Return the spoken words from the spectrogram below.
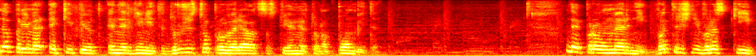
например екипи от енергийните дружества проверяват състоянието на помбите. Неправомерни вътрешни връзки,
